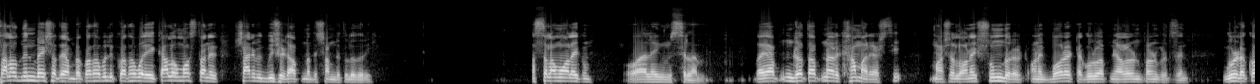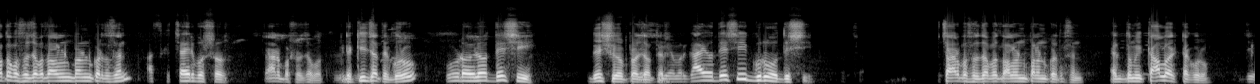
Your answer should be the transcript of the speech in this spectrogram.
সালাউদ্দিন ভাইয়ের সাথে আমরা কথা বলি কথা বলি এই কালো মস্তানের সার্বিক বিষয়টা আপনাদের সামনে তুলে ধরি। আসসালামু আলাইকুম। ওয়ালাইকুম আসসালাম। ভাই আপনারা তো আপনার খামারে আসছি মার্শাল্লাহ অনেক সুন্দর অনেক বড় একটা গরু আপনি লালন পালন করতেছেন। গরুটা কত বছর যাবত লালন পালন করতেছেন? আজকে চার বছর। চার বছর যাবত এটা কি জাতের গরু? গরুটা হইল দেশি। দেশীয় প্রজাতের। আমার গায়েও দেশি গুরুও দেশি। চার বছর যাবত লালন পালন করতেছেন। একদমই কালো একটা গরু। জি।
